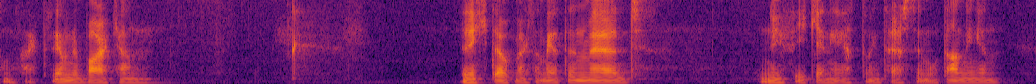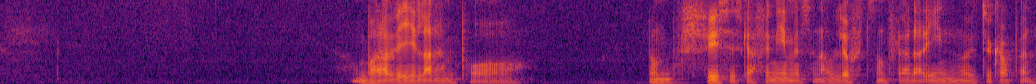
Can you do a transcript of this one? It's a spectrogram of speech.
som sagt, se om du bara kan rikta uppmärksamheten med nyfikenhet och intresse mot andningen. Och bara vila den på de fysiska förnimmelserna av luft som flödar in och ut ur kroppen.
